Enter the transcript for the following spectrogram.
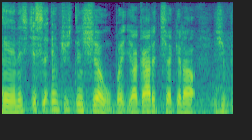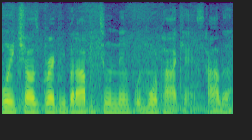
and it's just an interesting show but y'all gotta check it out. It's your boy charles gregory but i'll be tuning in with more podcasts. Holla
